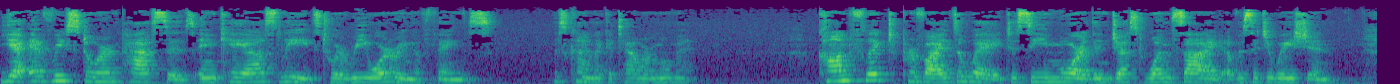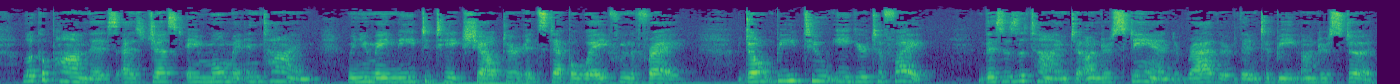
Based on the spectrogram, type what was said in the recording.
Yet every storm passes and chaos leads to a reordering of things. It's kind of like a tower moment. Conflict provides a way to see more than just one side of a situation. Look upon this as just a moment in time when you may need to take shelter and step away from the fray. Don't be too eager to fight. This is a time to understand rather than to be understood.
